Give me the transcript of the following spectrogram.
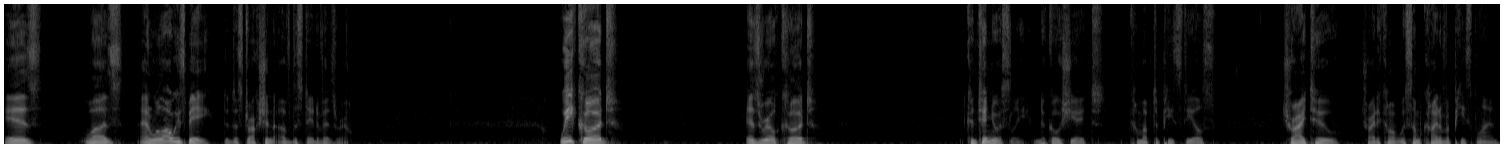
is, was, and will always be the destruction of the state of Israel. We could, Israel could, continuously negotiate, come up to peace deals, try to try to come up with some kind of a peace plan.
